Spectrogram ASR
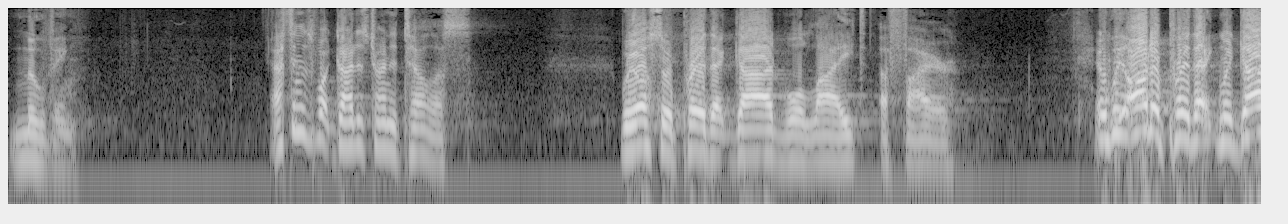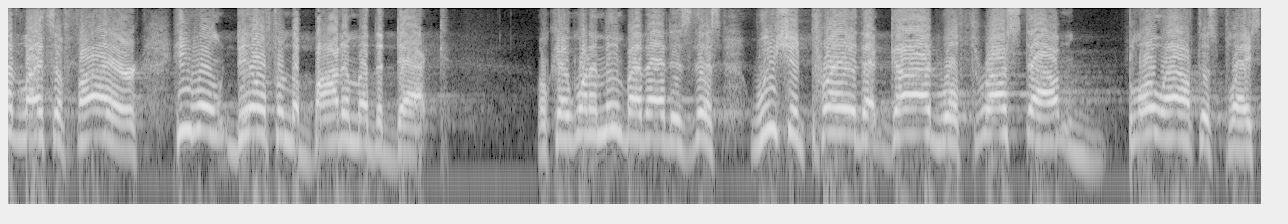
moving. I think that's what God is trying to tell us. We also pray that God will light a fire. And we ought to pray that when God lights a fire, He won't deal from the bottom of the deck. Okay, what I mean by that is this we should pray that God will thrust out and blow out this place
